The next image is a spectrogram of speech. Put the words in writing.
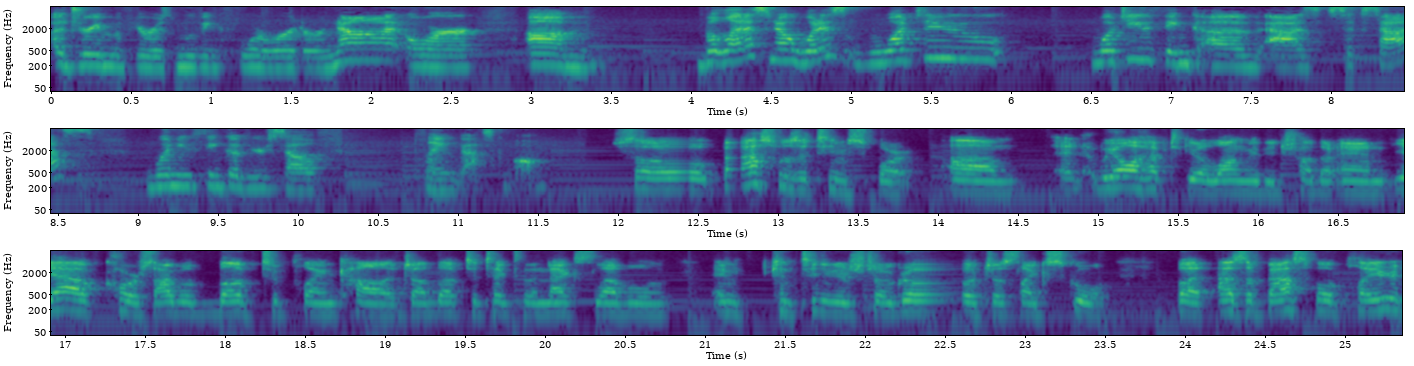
a dream of yours moving forward or not or um but let us know what is what do what do you think of as success when you think of yourself playing basketball so basketball is a team sport, um, and we all have to get along with each other. And yeah, of course, I would love to play in college. I'd love to take to the next level and continue to show growth, just like school. But as a basketball player,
